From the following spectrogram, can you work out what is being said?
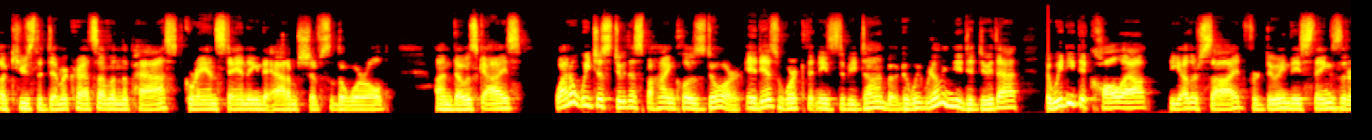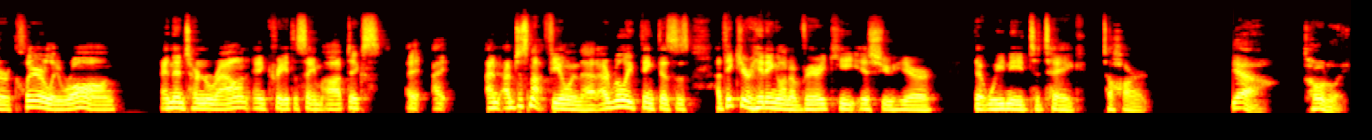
accused the Democrats of in the past? Grandstanding the Adam Schiffs of the world on those guys? Why don't we just do this behind closed door? It is work that needs to be done, but do we really need to do that? Do we need to call out the other side for doing these things that are clearly wrong and then turn around and create the same optics? I, I, I'm I'm just not feeling that. I really think this is, I think you're hitting on a very key issue here that we need to take to heart. Yeah, totally.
